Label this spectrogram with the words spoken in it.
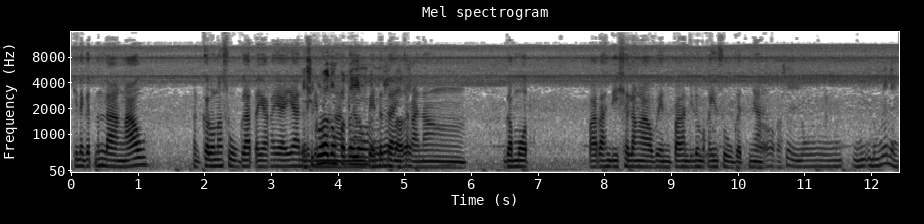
kinagat ng langaw. Nagkaroon ng sugat, kaya kaya yan. Eh, siguradong patay ng yung ano betadine pare. tsaka ng gamot para hindi siya langawin, para hindi lumaki yung sugat niya. Oo, kasi yung iniinom yan eh.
